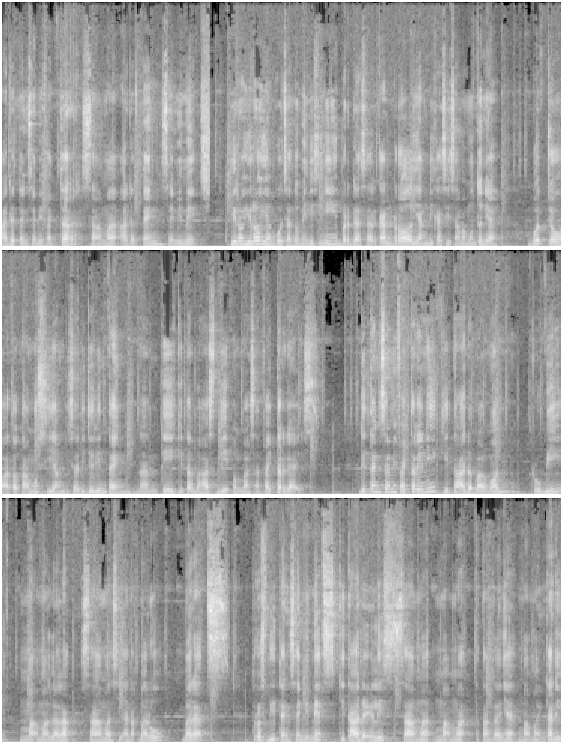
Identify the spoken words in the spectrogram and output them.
Ada tank semi-fighter, sama ada tank semi-mage. Hero-hero yang gue cantumin di sini berdasarkan role yang dikasih sama Muntun ya. Buat cow atau tamus yang bisa dijadiin tank, nanti kita bahas di pembahasan fighter guys. Di tank semi fighter ini kita ada Balmon, Ruby, emak-emak galak, sama si anak baru, Barats. Terus di tank semi match kita ada Elise sama emak-emak tetangganya emak-emak yang tadi.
